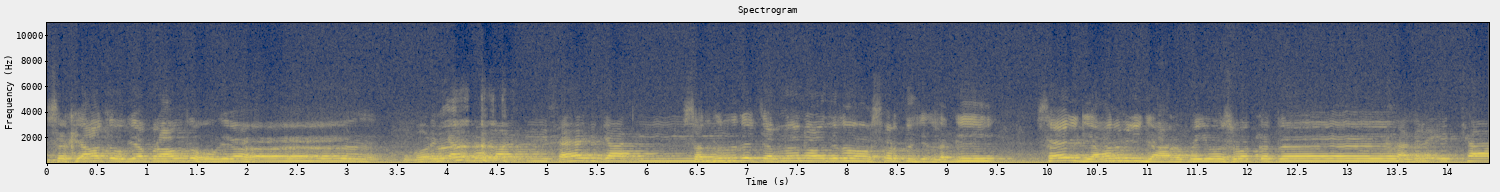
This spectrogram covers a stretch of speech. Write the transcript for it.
ਸਖਿਆਤ ਹੋ ਗਿਆ ਪ੍ਰਾਪਤ ਹੋ ਗਿਆ। ਹੈ ਗੁਰ ਚਰਨ ਲਾਗੀ ਸਹਿਜ ਜਾਗੀ। ਸਤਿਗੁਰੂ ਦੇ ਚਰਨਾਂ ਨਾਲ ਜਦੋਂ ਸੁਰਤ ਲੱਗੀ ਸਹਿਜ ਗਿਆਨ ਵਿੱਚ ਜਾਗ ਪਈ ਉਸ ਵਕਤ। ਸਗਲ ਇੱਛਾ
